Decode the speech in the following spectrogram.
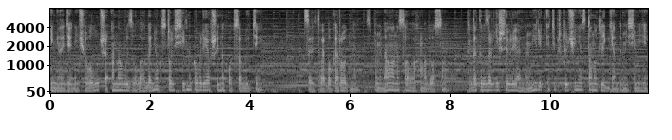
И не найдя ничего лучше, она вызвала огонек, столь сильно повлиявший на ход событий. «Цель твоя благородна», — вспоминала на словах Амадоса. Когда ты возродишься в реальном мире, эти приключения станут легендами семьи.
